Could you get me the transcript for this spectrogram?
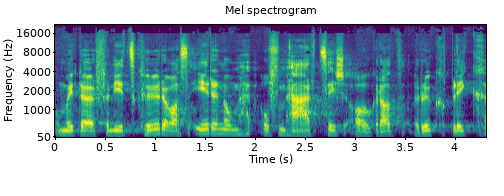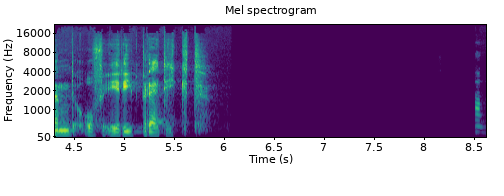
Und wir dürfen jetzt hören, was ihr auf dem Herzen ist, auch gerade rückblickend auf ihre Predigt. Hallo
